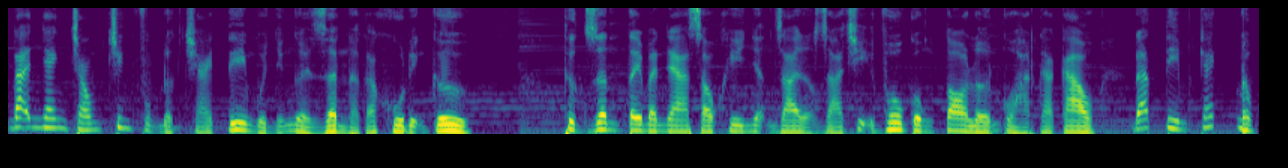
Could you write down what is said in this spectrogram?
đã nhanh chóng chinh phục được trái tim của những người dân ở các khu định cư. Thực dân Tây Ban Nha sau khi nhận ra được giá trị vô cùng to lớn của hạt cacao đã tìm cách độc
